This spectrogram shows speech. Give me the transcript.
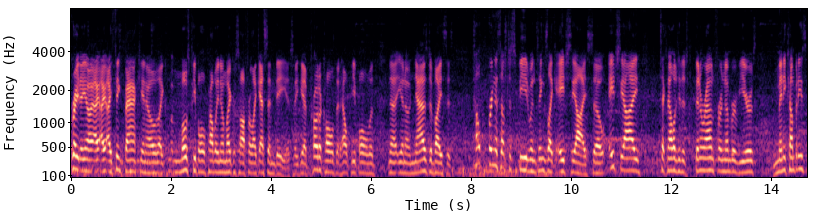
great. You know, I, I think back. You know, like most people probably know Microsoft for like SMB. It's like you had protocols that help people with you know NAS devices. Help bring us up to speed when things like HCI. So HCI technology that's been around for a number of years. Many companies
